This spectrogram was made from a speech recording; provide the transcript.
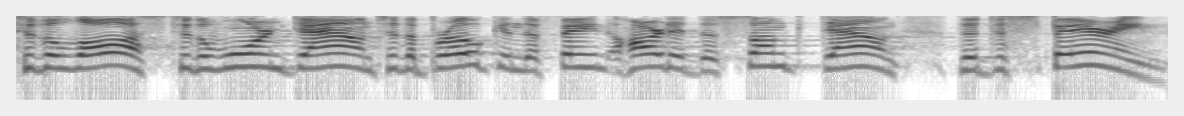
to the lost, to the worn down, to the broken, the faint hearted, the sunk down, the despairing.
